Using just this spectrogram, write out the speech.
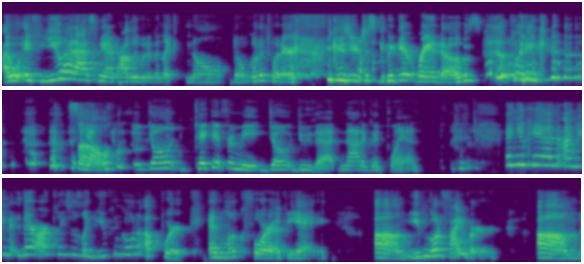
I w- if you had asked me, I probably would have been like, no, don't go to Twitter because you're just gonna get randos. like, so Yeah, so don't take it from me. Don't do that. Not a good plan. And you can, I mean, there are places like you can go to Upwork and look for a VA. Um, you can go to Fiverr. Um,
